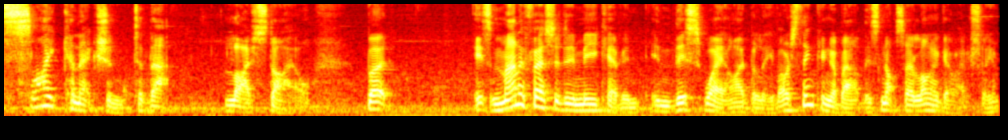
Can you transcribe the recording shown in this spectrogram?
slight connection to that lifestyle but it's manifested in me, Kevin, in this way, I believe. I was thinking about this not so long ago, actually.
